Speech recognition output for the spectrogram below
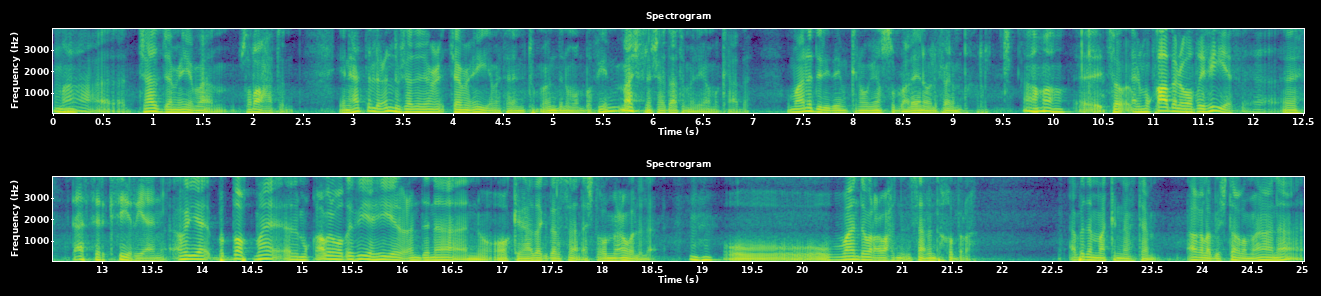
ما شهادة جامعية ما صراحة. يعني حتى اللي عندهم شهادة جامع- جامعية مثلا أنتم عندنا موظفين ما شفنا شهاداتهم إلى يومك هذا. وما ندري إذا يمكن هو ينصب علينا ولا فعلا متخرج. إيه، المقابلة الوظيفية إيه. تأثر كثير يعني. هي بالضبط ما هي المقابلة الوظيفية هي عندنا إنه okay هذا أقدر أشتغل معه ولا لا. وما ندور على واحد إنسان عنده خبرة. ابدا ما كنا نهتم. أغلب اللي اشتغلوا معانا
